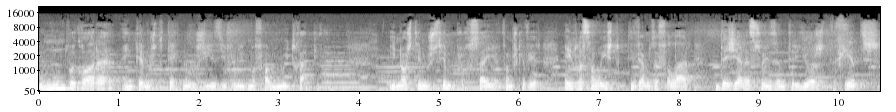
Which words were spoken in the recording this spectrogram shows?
O mundo agora, em termos de tecnologias, evolui de uma forma muito rápida. E nós temos sempre receio, vamos cá ver, em relação a isto, tivemos a falar das gerações anteriores de redes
